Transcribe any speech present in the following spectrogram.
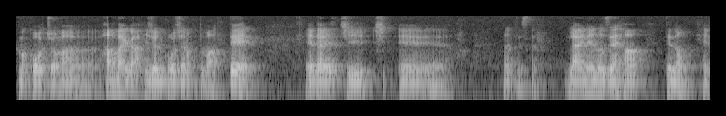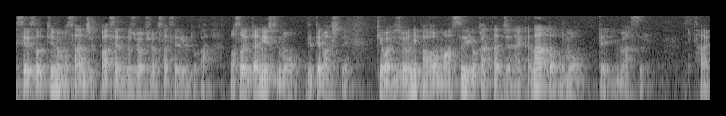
まあ、好調あ販売が非常に好調なこともあって、え第一、えー、なんですか来年の前半での製造っていうのも30%上昇させるとか、まあ、そういったニュースも出てまして今日は非常にパフォーマンス良かったんじゃないかなと思っています。はい、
